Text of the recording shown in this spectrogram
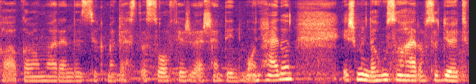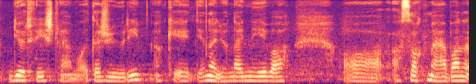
alkalommal rendezzük meg ezt a szolfés versenyt itt Bonyhádon, és mind a 23-szor György, György István volt a zsűri, aki egy nagyon nagy név a, a, a szakmában,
